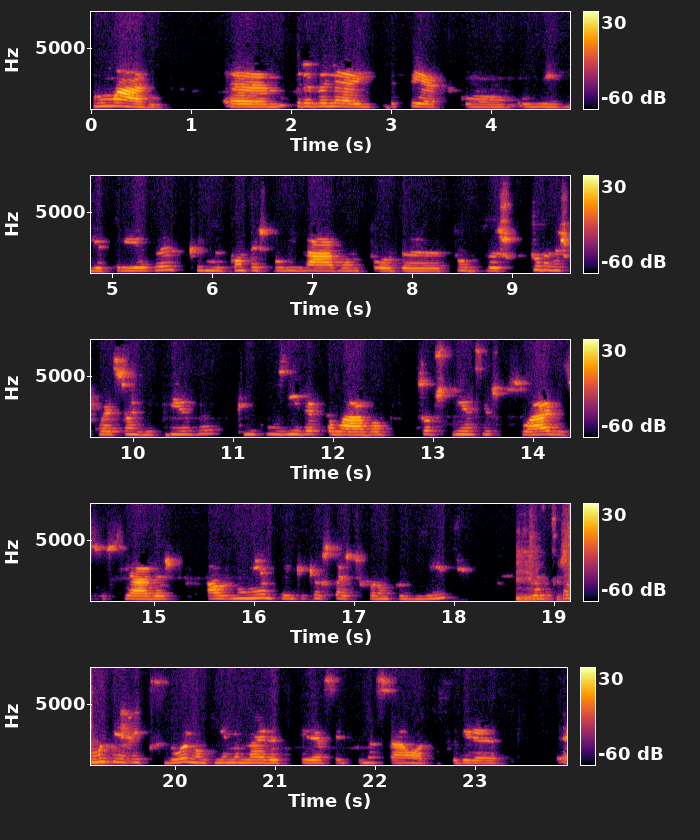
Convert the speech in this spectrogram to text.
por um lado, um, trabalhei de perto com o Luís e a Teresa, que me contextualizavam toda, todas, as, todas as coleções de Teresa, que inclusive falavam sobre experiências pessoais associadas aos momentos em que aqueles textos foram produzidos. Sim, foi muito enriquecedor, não tinha maneira de ter essa informação ou de saber. A,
